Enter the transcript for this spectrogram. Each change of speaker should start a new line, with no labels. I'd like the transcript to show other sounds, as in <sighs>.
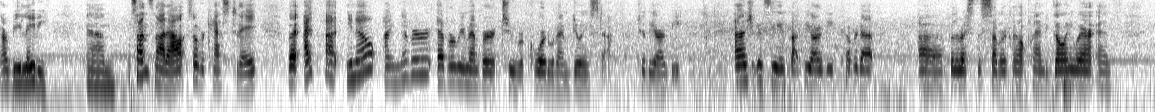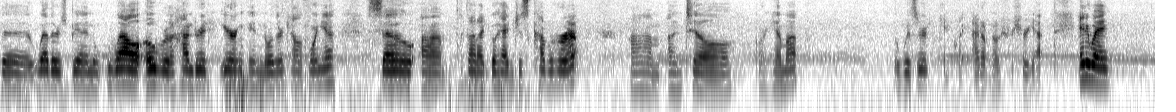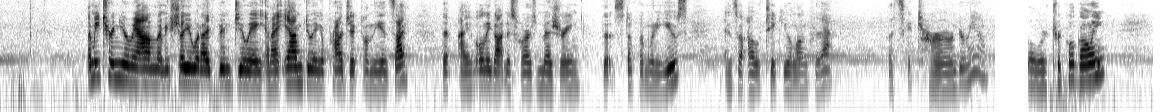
RV lady. Um, sun's not out, it's overcast today, but I thought, you know, I never ever remember to record when I'm doing stuff to the RV. As you can see, I've got the RV covered up uh, for the rest of the summer because I don't plan to go anywhere, and the weather's been well over 100 here in, in Northern California, so um, I thought I'd go ahead and just cover her up um, until, or him up, the wizard, can't quite, I don't know for sure yet. Anyway, let me turn you around, let me show you what I've been doing, and I am doing a project on the inside that I've only gotten as far as measuring the stuff I'm going to use, and so I will take you along for that. Let's get turned around. Solar trickle going,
